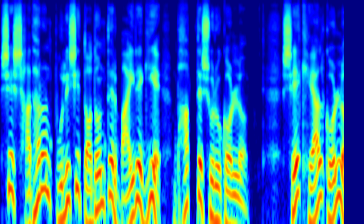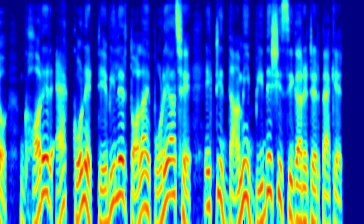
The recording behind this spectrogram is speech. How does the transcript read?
সে সাধারণ পুলিশি তদন্তের বাইরে গিয়ে ভাবতে শুরু করল। সে খেয়াল করল, ঘরের এক কোণে টেবিলের তলায় পড়ে আছে একটি দামি বিদেশি সিগারেটের প্যাকেট।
